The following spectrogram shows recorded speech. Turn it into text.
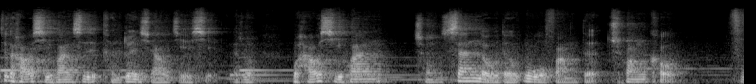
这个好喜欢是肯顿小姐写，他说。我好喜欢从三楼的卧房的窗口俯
